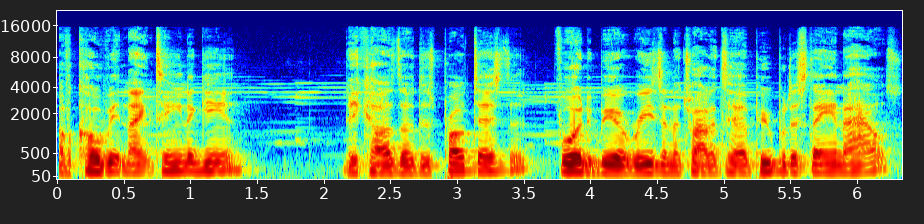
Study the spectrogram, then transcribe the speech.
of COVID 19 again because of this protesting? For it to be a reason to try to tell people to stay in the house?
